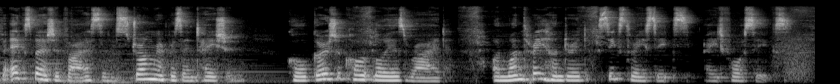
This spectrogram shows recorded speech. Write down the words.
For expert advice and strong representation, call Go to Court Lawyers Ryde on 1300 636 846.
